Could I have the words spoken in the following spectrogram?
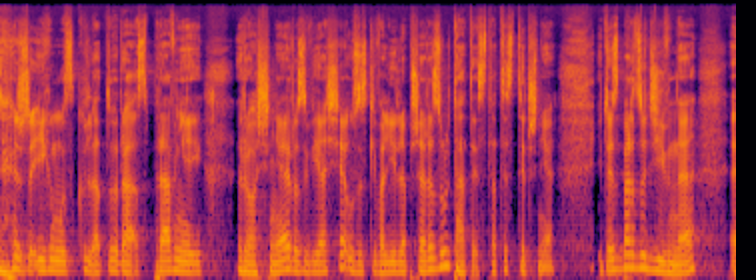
że ich muskulatura sprawniej rośnie, rozwija się, uzyskiwali lepsze rezultaty statystycznie. I to jest bardzo dziwne. E,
